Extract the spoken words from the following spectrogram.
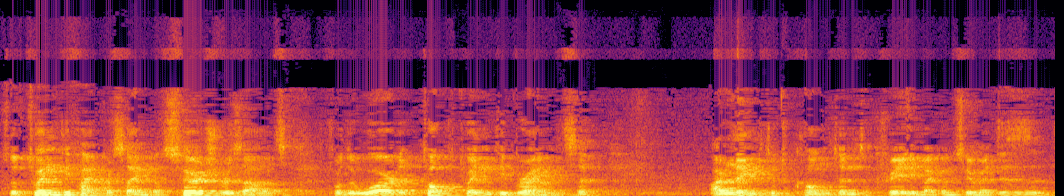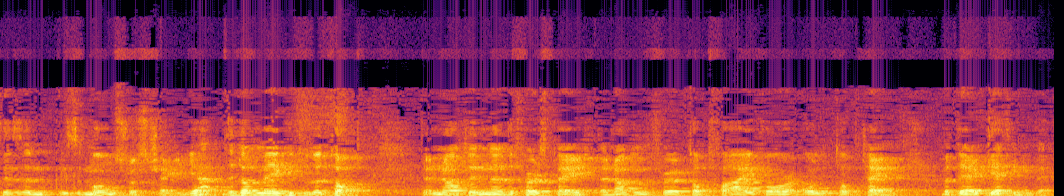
So 25% of search results for the world top 20 brands are linked to content created by consumers. This is, this is, a, is a monstrous change. Yeah, they don't make it to the top they're not in uh, the first page. They're not in the top five or, or the top ten, but they're getting there.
